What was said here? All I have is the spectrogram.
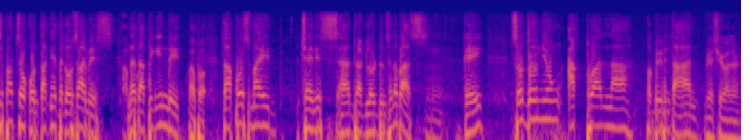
si Patso, contact niya taga Osamis, Apo. na dating inmate. Apo. Tapos may Chinese ah, drug lord doon sa labas. Okay? So doon yung actual na pagbibintahan. Yes, Your Honor.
